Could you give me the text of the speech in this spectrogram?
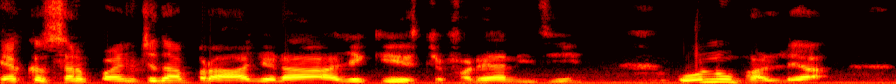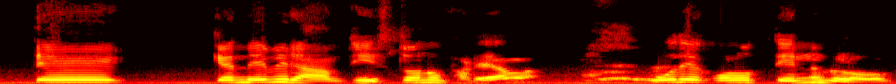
ਇੱਕ ਸਰਪੰਚ ਦਾ ਭਰਾ ਜਿਹੜਾ ਅਜੇ ਕੇਸ 'ਚ ਫੜਿਆ ਨਹੀਂ ਸੀ, ਉਹਨੂੰ ਫੜ ਲਿਆ ਤੇ ਕਹਿੰਦੇ ਵੀ ਰਾਮਚੀਤ ਤੋਂ ਉਹਨੂੰ ਫੜਿਆ ਵਾ। ਉਹਦੇ ਕੋਲੋਂ ਤਿੰਨ ਗਲੋਕ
